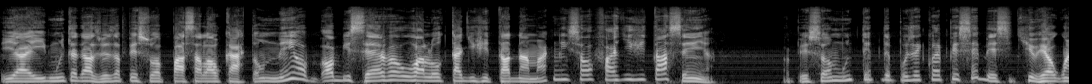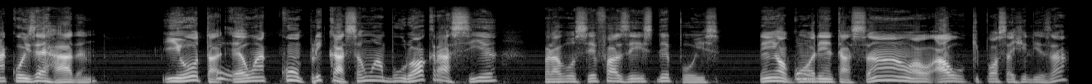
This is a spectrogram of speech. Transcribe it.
e aí muitas das vezes a pessoa passa lá o cartão, nem observa o valor que está digitado na máquina e só faz digitar a senha. A pessoa muito tempo depois é que vai perceber se tiver alguma coisa errada. Né? E outra, Sim. é uma complicação, uma burocracia para você fazer isso depois. Tem alguma Sim. orientação, algo que possa agilizar?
